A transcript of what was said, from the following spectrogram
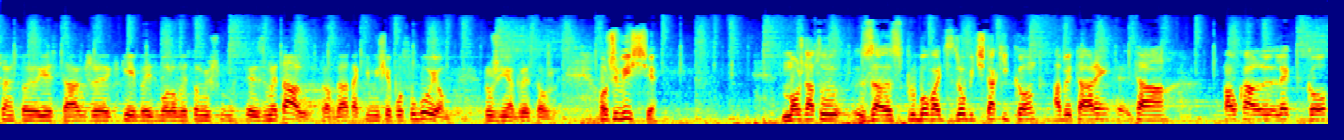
Często jest tak, że kije baseballowe są już z metalu, prawda? Takimi się posługują różni agresorzy. Oczywiście, można tu za, spróbować zrobić taki kąt, aby ta, ta pałka lekko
